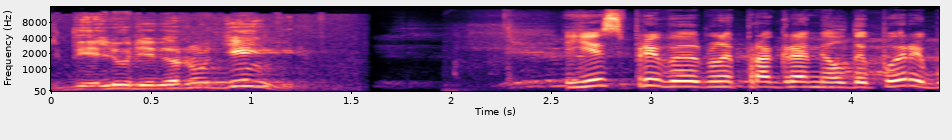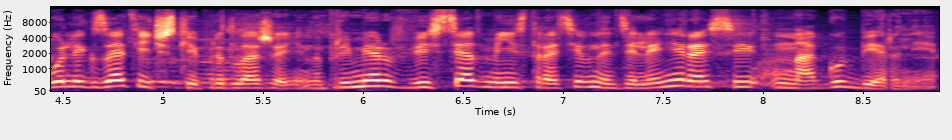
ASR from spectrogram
Люди вернут деньги. Есть в предвыборной программе ЛДПР и более экзотические предложения. Например, ввести административное деление России на губернии.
